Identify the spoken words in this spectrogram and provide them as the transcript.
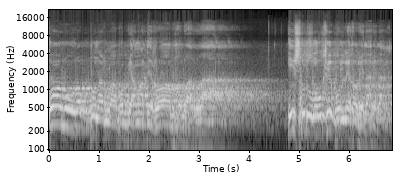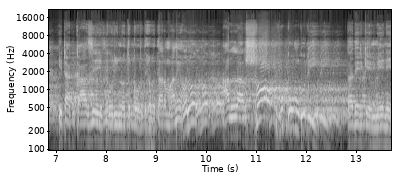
কলু রব্বুন, আল্লাহ বলবে, আমাদের রব হলো আল্লাহ। এই শুধু মুখে বললে হবে না, এটা কাজে পরিণত করতে হবে। তার মানে হলো, আল্লাহর সব হুকুমগুলি তাদেরকে মেনে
